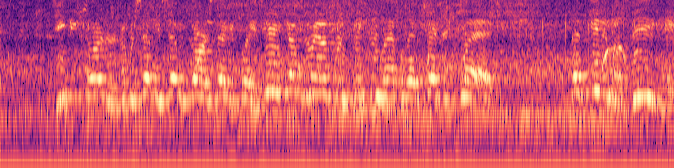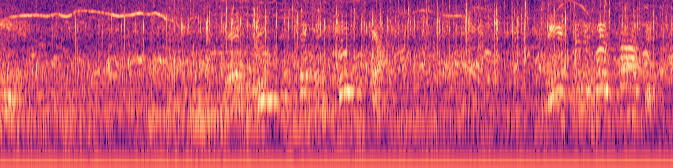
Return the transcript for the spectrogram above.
GB Carter, number 77 car, second place. Here he comes around for his victory lap with that checkered flag. Let's give him a big hand. That's racing Texas Pro Stock. Man looking for a sponsor.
